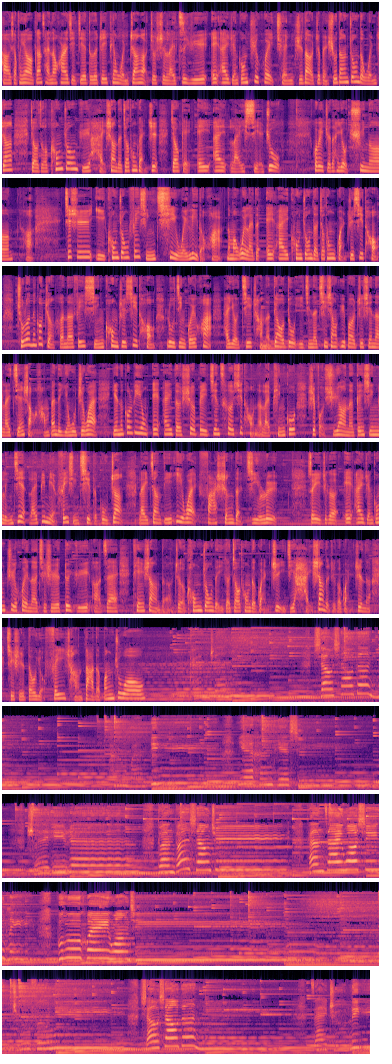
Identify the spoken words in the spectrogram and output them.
好，小朋友，刚才呢，花儿姐姐读的这一篇文章啊，就是来自于 AI 人工智慧全知道这本书当中的文章，叫做《空中与海上的交通管制》，交给 AI 来协助，会不会觉得很有趣呢？啊？其实以空中飞行器为例的话，那么未来的 AI 空中的交通管制系统，除了能够整合呢飞行控制系统、路径规划，还有机场的调度以及呢气象预报这些呢，来减少航班的延误之外，也能够利用 AI 的设备监测系统呢，来评估是否需要呢更新零件，来避免飞行器的故障，来降低意外发生的几率。所以，这个 AI 人工智慧呢，其实对于啊，在天上的这个空中的一个交通的管制，以及海上的这个管制呢，其实都有非常大的帮助哦。看着你，小小的你，很顽皮，也很贴心，虽然短短相聚。在我心里不会忘记，祝福你，小小的你，在主里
